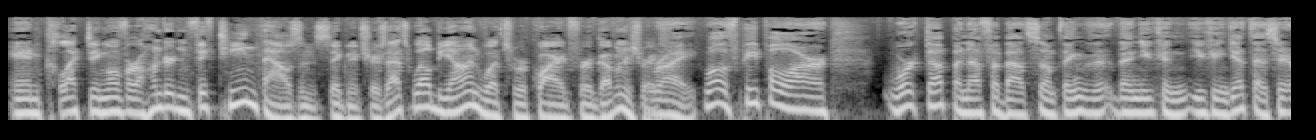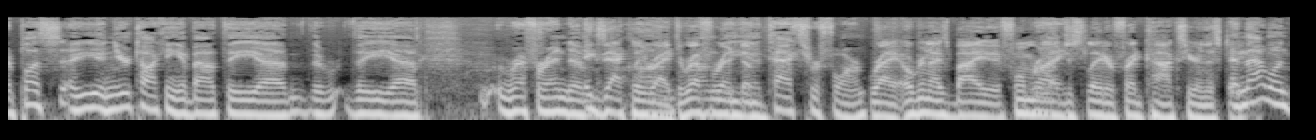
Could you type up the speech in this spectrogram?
and collecting over one hundred and fifteen thousand signatures. That's well beyond what's required for a governor's race. Right. Well, if people are worked up enough about something, th- then you can you can get that. ser- Plus, uh, and you're talking about the uh, the the uh, referendum. Exactly right, the on referendum. uh, tax reform. Right, organized by former Right. legislator Fred Cox here in the state. And that one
